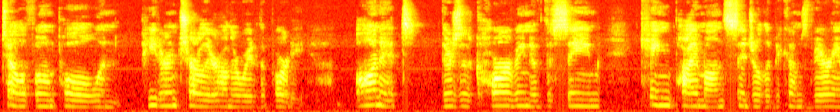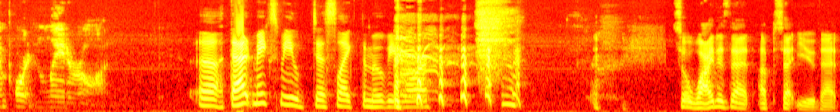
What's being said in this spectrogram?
telephone pole when Peter and Charlie are on their way to the party. On it, there's a carving of the same King Paimon sigil that becomes very important later on. Ugh, that makes me dislike the movie more. So why does that upset you that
